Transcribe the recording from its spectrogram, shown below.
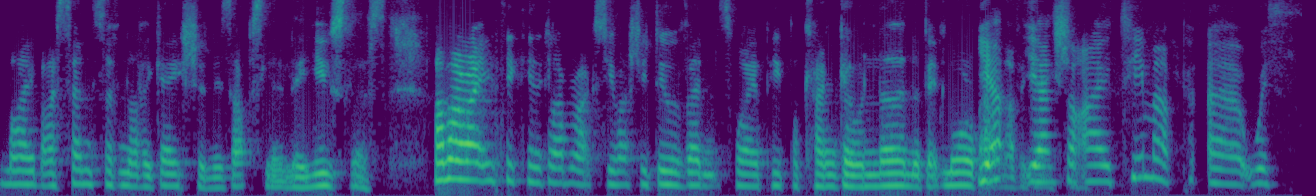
my, my sense of navigation is absolutely useless. Am i right in thinking the Glamoraks you actually do events where people can go and learn a bit more about yeah, navigation yeah so i team up uh, with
